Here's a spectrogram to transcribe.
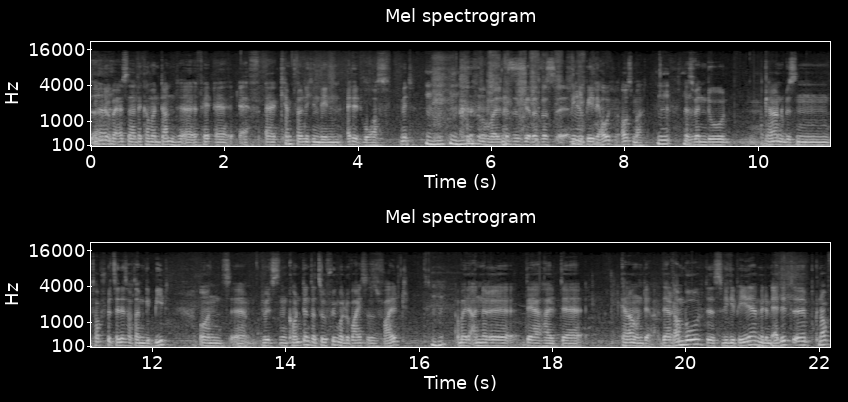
Ja, gut, Äh, aber er ist ja der Kommandant, äh, äh, äh, kämpft halt nicht in den Edit Wars mit. Weil das ist ja das, was äh, Wikipedia aus, ausmacht. ja. Also wenn du, keine Ahnung, du bist ein Top-Spezialist auf deinem Gebiet und äh, du willst einen Content dazufügen, weil du weißt, das ist falsch. Aber der andere, der halt der, keine Ahnung, der, der Rambo des Wikipedia mit dem Edit-Knopf,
